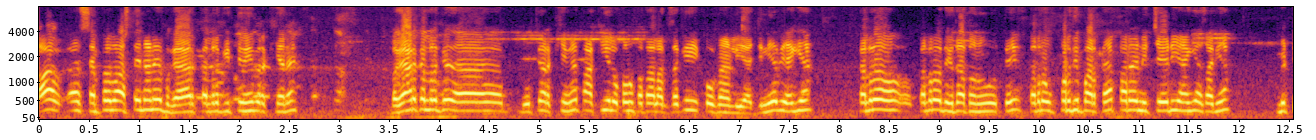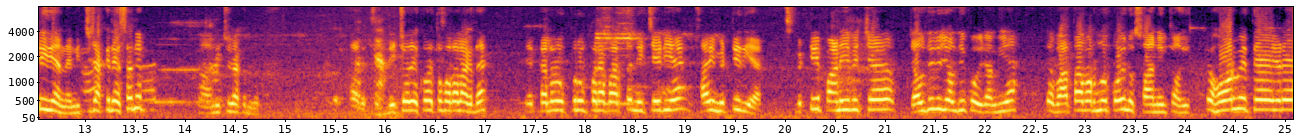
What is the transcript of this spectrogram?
ਆ ਸਿੰਪਲ ਵਾਸਤੇ ਇਹਨਾਂ ਨੇ ਬਗੈਰ ਕਲਰ ਕੀਤੇ ਹੋਏ ਰੱਖੀਆਂ ਨੇ। ਬਗੈਰ ਕਲਰ ਮੂਰਤੀਆਂ ਰੱਖੀਆਂ ਹੋਈਆਂ ਤਾਂ ਕਿ ਲੋਕਾਂ ਨੂੰ ਪਤਾ ਲੱਗ ਸਕੇ ਇਕੋ ਫ੍ਰੈਂਡਲੀ ਆ। ਜਿੰਨੀਆਂ ਵੀ ਹੈਗੀਆਂ ਕਲਰ ਕਲਰ ਦਿਖਦਾ ਤੁਹਾਨੂੰ ਉੱਤੇ ਕਲਰ ਉੱਪਰ ਦੀ ਪਰਤ ਹੈ ਪਰ ਨੀਚੇ ਜਿਹੜੀਆਂ ਹੈਗੀਆਂ ਸਾਰੀਆਂ ਮਿੱਟੀ ਦੀਆਂ ਨੇ। ਨੀਚੇ ਚੱਕ ਕੇ ਦੇਖ ਸਕਦੇ ਹੋ? ਨੀਚੇ ਚੱਕ ਦੇਖੋ ਨੀਚੇ ਦੇਖੋ ਇੱਥੋਂ ਪਤਾ ਲੱਗਦਾ। ਇਹ ਕਲਰ ਉੱਪਰ ਉੱਪਰ ਹੈ ਪਰਤ ਨੀਚੇ ਜਿਹੜੀ ਹੈ ਸਾਰੀ ਮਿੱਟੀ ਦੀ ਹੈ। ਮਿੱਟੀ ਪਾਣੀ ਵਿੱਚ ਜਲਦੀ ਤੋਂ ਜਲਦੀ ਘੁਲ ਜਾਂਦੀ ਹੈ। ਤੇ ਵਾਤਾਵਰਨ ਨੂੰ ਕੋਈ ਨੁਕਸਾਨ ਨਹੀਂ ਪਹੁੰਚਾਉਂਦੀ ਤੇ ਹੋਰ ਵੀ ਇੱਥੇ ਜਿਹੜੇ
